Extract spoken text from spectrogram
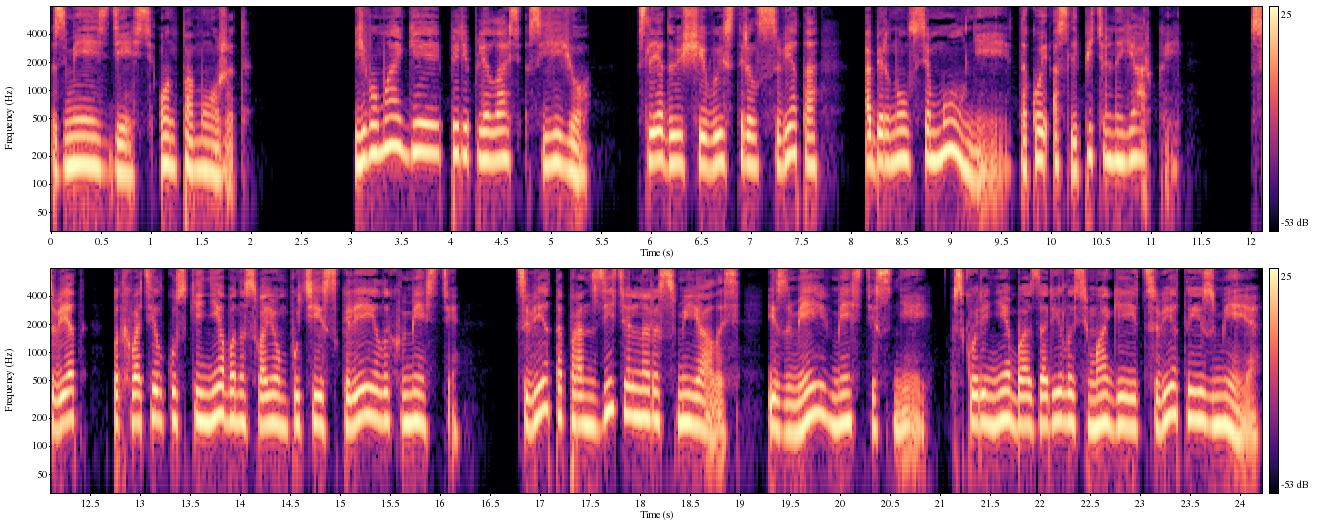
Змей здесь, он поможет. Его магия переплелась с ее. Следующий выстрел света обернулся молнией, такой ослепительно яркой. Свет подхватил куски неба на своем пути и склеил их вместе. Цвета пронзительно рассмеялась, и змей вместе с ней. Вскоре небо озарилось магией цвета и змея.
